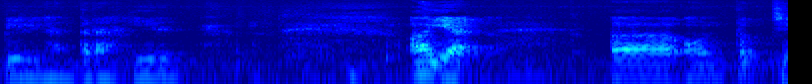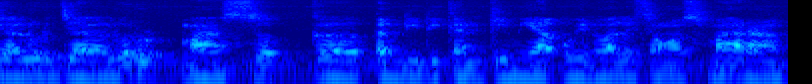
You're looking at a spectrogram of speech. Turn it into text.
pilihan terakhir. oh ya, uh, untuk jalur-jalur masuk ke pendidikan kimia UIN Wali Songo Semarang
